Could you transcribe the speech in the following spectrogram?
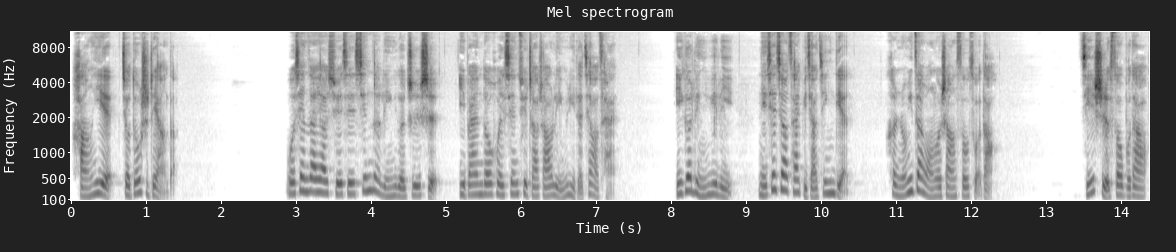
行业就都是这样的。我现在要学习新的领域的知识，一般都会先去找找领域里的教材。一个领域里哪些教材比较经典，很容易在网络上搜索到。即使搜不到，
